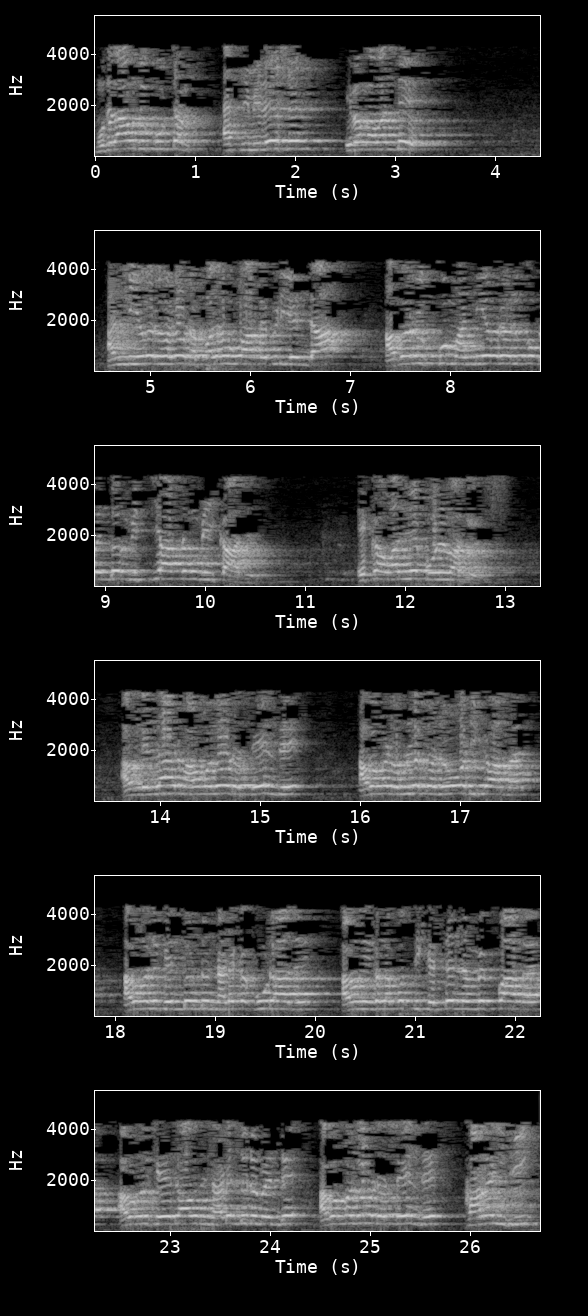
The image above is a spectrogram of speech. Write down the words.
முதலாவது கூட்டம் அசிமிலேஷன் இவங்க வந்து அந்நியவர்களோட பழகுவாங்க எப்படி என்றா அவருக்கும் அந்நியவர்களுக்கும் எந்த ஒரு வித்தியாசமும் இருக்காது. எக்க வல்லே கொள்வாங்க. அவங்க எல்லாரும் அவங்களோட சேர்ந்து அவங்களோட உள்ளத்தை நோடிக்காம அவங்களுக்கு எந்த ஒன்றும் நடக்க கூடாது அவங்க எங்களை பத்தி கெட்டெண்ணம் வைப்பாங்க. அவங்களுக்கு ஏதாவது நடந்துடும் என்று அவங்களோட சேர்ந்து கரைஞ்சி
